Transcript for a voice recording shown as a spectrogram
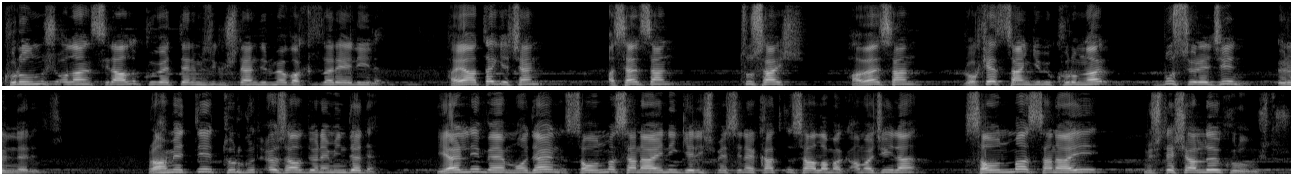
kurulmuş olan silahlı kuvvetlerimizi güçlendirme vakıfları eliyle hayata geçen Aselsan, TUSAŞ, Havelsan, Roketsan gibi kurumlar bu sürecin ürünleridir. Rahmetli Turgut Özal döneminde de yerli ve modern savunma sanayinin gelişmesine katkı sağlamak amacıyla savunma sanayi müsteşarlığı kurulmuştur.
